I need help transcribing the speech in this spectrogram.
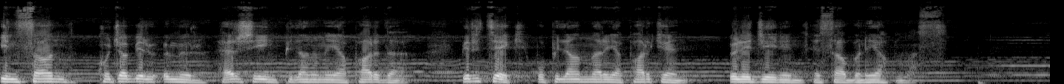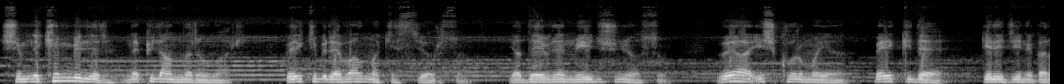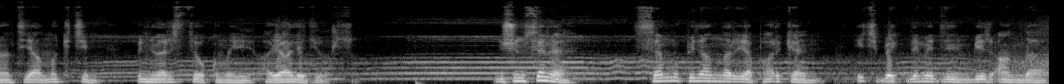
İnsan koca bir ömür her şeyin planını yapar da bir tek bu planları yaparken öleceğinin hesabını yapmaz. Şimdi kim bilir ne planların var. Belki bir ev almak istiyorsun ya da evlenmeyi düşünüyorsun veya iş kurmayı belki de geleceğini garantiye almak için üniversite okumayı hayal ediyorsun. Düşünsene sen bu planları yaparken hiç beklemediğin bir anda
